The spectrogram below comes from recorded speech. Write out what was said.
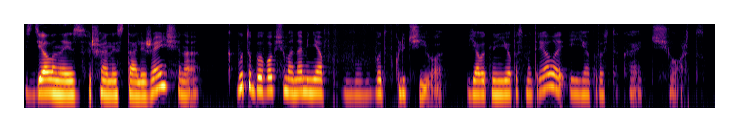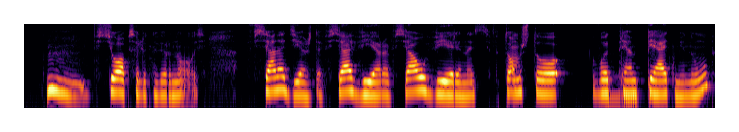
сделанная из совершенной стали женщина, как будто бы, в общем, она меня вот включила. Я вот на нее посмотрела, и я просто такая, черт. Mm. Все абсолютно вернулось. Вся надежда, вся вера, вся уверенность в том, что вот прям пять минут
